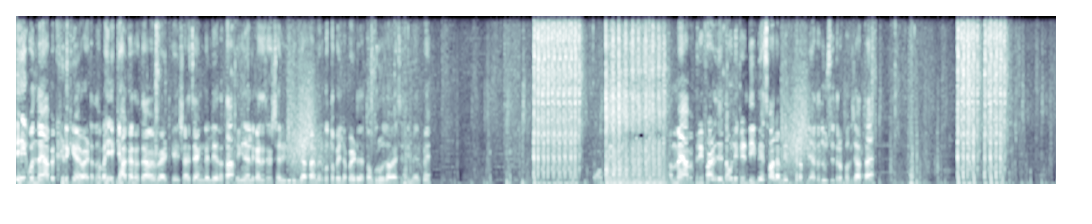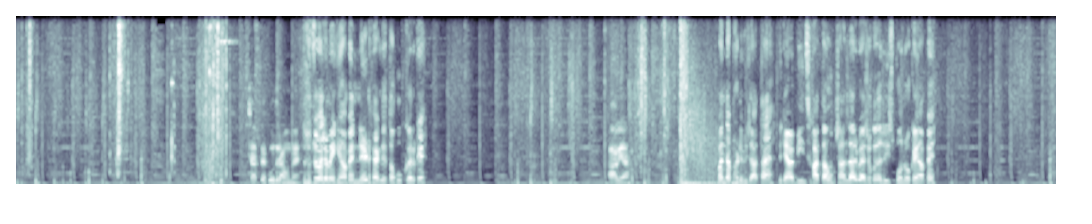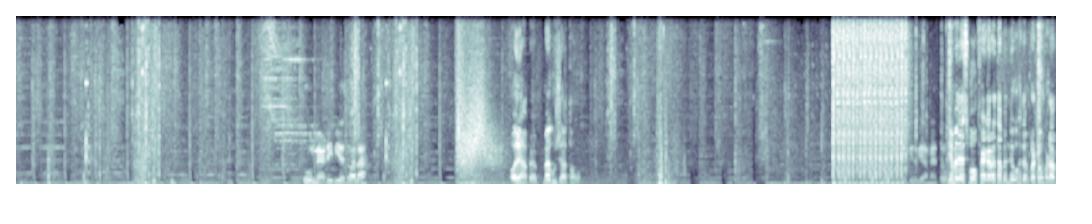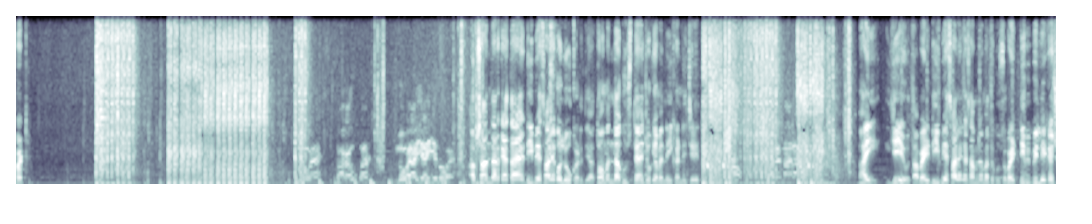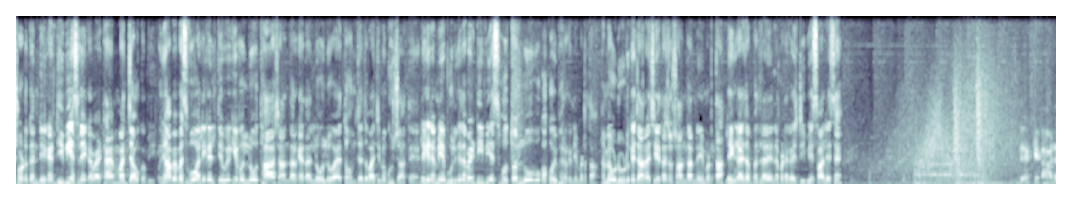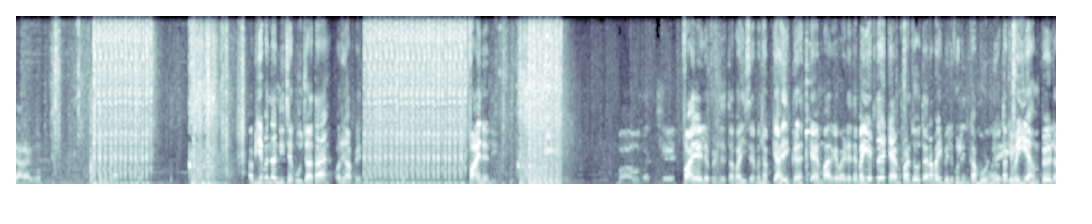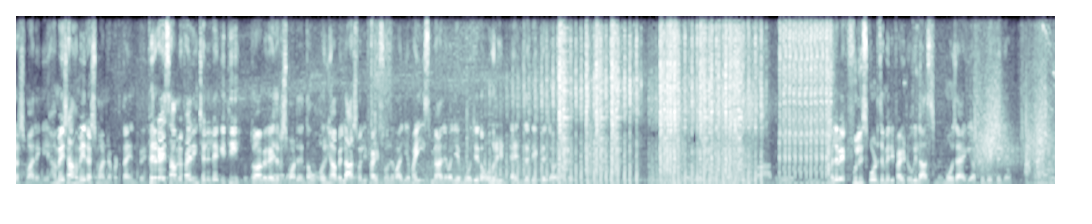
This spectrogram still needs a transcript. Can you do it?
एक बंदा यहाँ पे खिड़की में बैठा था भाई, ये क्या कर रहा था यहाँ पे बैठ के? शायद से एंगल ले रहा था। लेकिन हल्का से शरीर बिक जाता है मेरे को तो भाई लपेट देता हूँ ग्रोजा वैसे थी मेरे पे। अब मैं यहाँ पे फ्री फायर देता हूँ, लेकिन डीपीएस वाला मेरी तरफ़ नहीं आता, दूसरी तरफ़ भग जाता है। छत पे कूद रहा हूँ मैं। तो सबसे पहले मैं यहाँ पे नेट फेंक देता हूँ कुक करके। आ गया। बंदा फट भी जाता है। फिर यहाँ पे बीन्स खाता हूँ। शानदार भी आ चुका था रिस्पोन होकर यहाँ पे। रूम में डीबीएस वाला। और यहाँ पे मैं घुस जाता हूँ। गया मैं तो। ये मैंने स्मोक फेंक रहा था बंदे को खत्म करता हूँ फटाफट लो है भागा ऊपर लो है आइए आइए लो है। अब शानदार कहता है डीबीएस वाले को लो कर दिया। तो हम अंदर घुसते हैं जो कि हमें नहीं करनी चाहिए थी। भाई ये होता भाई डीबीएस वाले के सामने मत घुसो। भाई टीवीपी लेकर शॉटगन देकर डीबीएस लेकर बैठा है मत जाओ कभी। और यहाँ पे बस वो वाली गलती हो गई कि वो लो था शानदार कहता है लो लो है तो हम जल्दबाजी में घुस जाते हैं। लेकिन हम ये भूल गए थे भाई डीबीएस हो तो लो वो का कोई फ़र्क नहीं पड़ता। हमें उड़ उड़ के जाना चाहिए था जो शानदार नहीं पड़ता लेकिन अब बदला लेना पड़ेगा इस डीबीएस वाले से। देख के कहा जा रहा है वो। अब ये बंदा नीचे कूद जाता है और यहाँ पे। फाइनली बहुत अच्छे। फाइनली लपेट देता भाई से। मतलब क्या ही गलत कैम्प मार के बैठे थे। भाई एक तो ये कैंपर जो होता है ना भाई बिल्कुल इनका मूड नहीं होता कि भाई। ये हम पे रश मारेंगे। हमेशा हमें रश मारना पड़ता है इन पे। फिर गाइस सामने फायरिंग चलने लगी थी तो यहाँ पे गाइस रश मार देता हूँ। और यहाँ पे लास्ट वाली फाइट होने वाली है भाई इसमें आने वाली है। मुझे तो और इंटेंस देखते जाओ यहाँ पे। मतलब एक फुल स्कोर से मेरी फाइट होगी लास्ट में। मोज आएगी आपको देखते जाओ कहाँ जा रहा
